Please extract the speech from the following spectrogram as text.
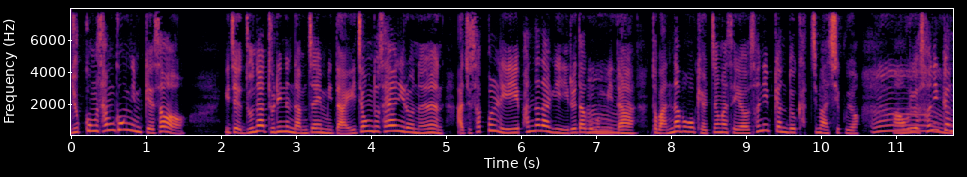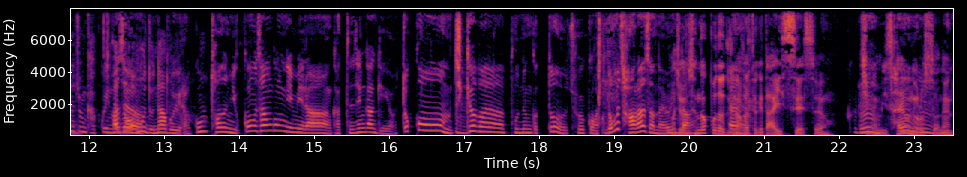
6030님께서 이제 누나 둘 있는 남자입니다. 이 정도 사연이로는 아주 섣불리 판단하기 이르다고 음. 봅니다. 더 만나보고 결정하세요. 선입견도 갖지 마시고요. 음. 아, 우리가 선입견을 좀 갖고 있는 맞아요. 너무 누나 보이라고? 저는 6030님이랑 같은 생각이에요. 조금 음. 지켜봐 보는 것도 좋을 것 같아요. 너무 잘하잖아요. 맞아요. 일단. 생각보다 누나가 네. 되게 나이스했어요. 그래? 지금 이 사연으로서는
